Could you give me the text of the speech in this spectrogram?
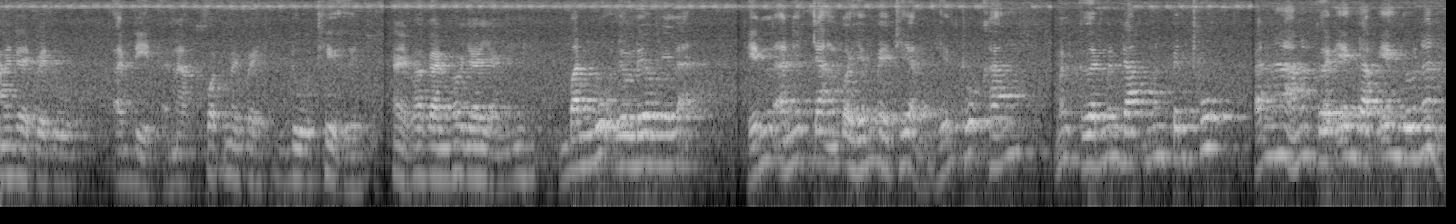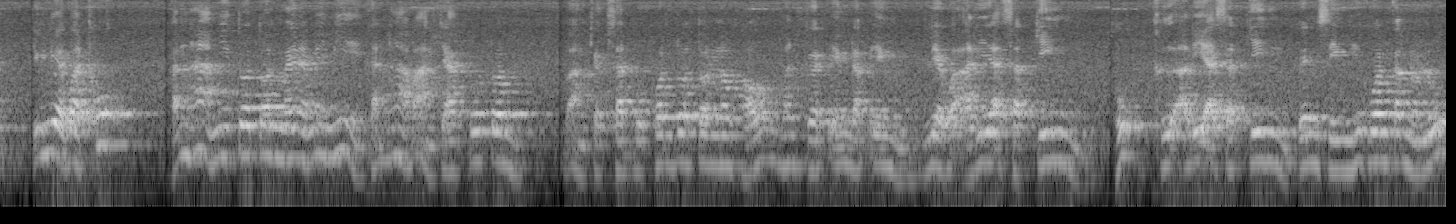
ไม่ได้ไปดูอดีตอนาคตไม่ไปดูที่อื่น ให้พากันเข้าใจอย่างนี้ บรรลุเร็วๆนี่แหละ เห็นอนิจจังก็เห็นไม่เที่ยง เห็นทุกขัง มันเกิดมันดับมันเป็นทุกข์ขันห้ามันเกิดเองดับเองอยู่นั่น จึงเรียกว่าทุกข์ขันห้ามีตัวตนไหมนะไม่มีขันห้าว่างจากตัวตนว่างจากสัตว์บุคคลตัวตนเราเขา มันเกิดเองดับเอง เรียกว่าอริยสัจจริง ทุกข์คืออริยสัจจริง เป็นสิ่งที่ควรกำหนดรู้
